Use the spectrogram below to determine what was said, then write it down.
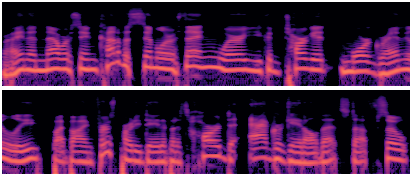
Right. And now we're seeing kind of a similar thing where you could target more granularly by buying first party data, but it's hard to aggregate all that stuff. So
